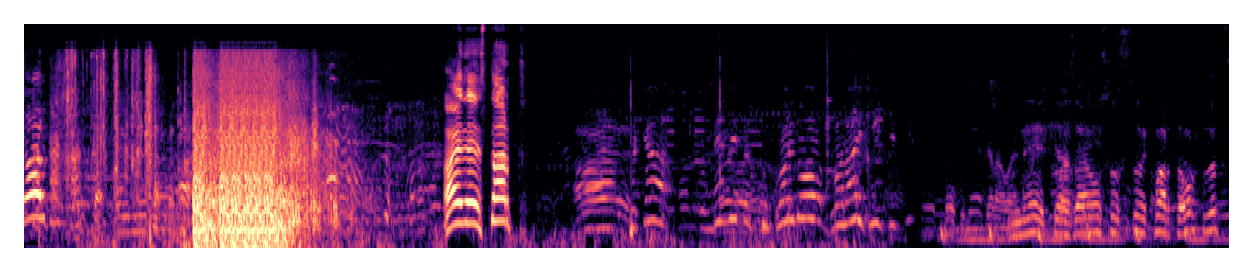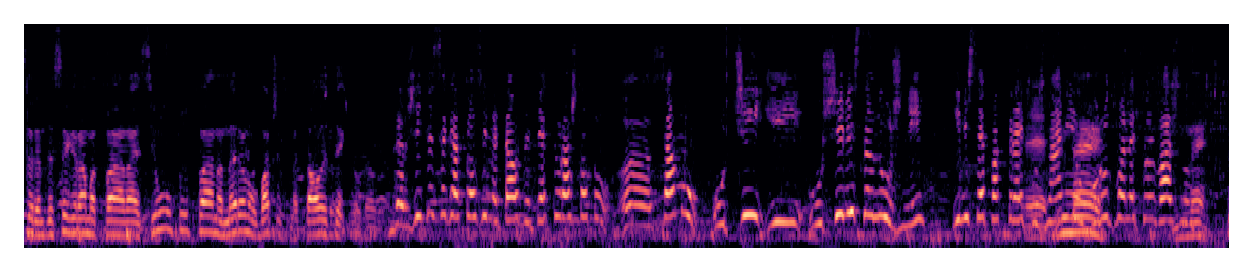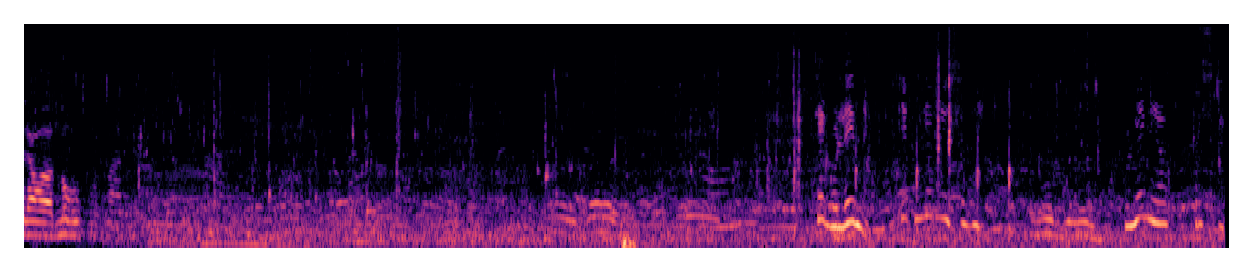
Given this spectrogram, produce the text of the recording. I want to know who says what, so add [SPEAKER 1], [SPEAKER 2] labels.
[SPEAKER 1] Старт!
[SPEAKER 2] Айде, старт!
[SPEAKER 3] Така, виждайте спокойно, 12
[SPEAKER 1] Не, тя заедно с кварца. Общо взето 70 грама, това е най-силното. Това е намерено обаче с метал детектор.
[SPEAKER 4] Държите сега този метал детектор, защото а, само очи и уши ли са нужни или все пак трябва и познание,
[SPEAKER 1] не.
[SPEAKER 4] оборудването е важно?
[SPEAKER 1] Не, трябва много познание.
[SPEAKER 5] Те големи. Те големи са виждат. Големи аз пръсти.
